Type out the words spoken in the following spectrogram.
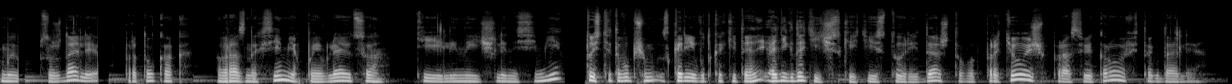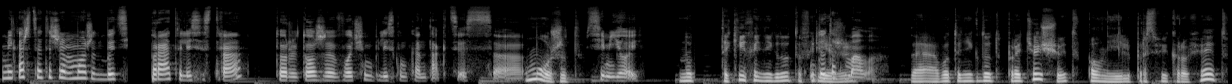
Мы обсуждали про то, как в разных семьях появляются те или иные члены семьи. То есть это, в общем, скорее вот какие-то анекдотические эти истории, да, что вот про тещу, про свекровь и так далее. Мне кажется, это же может быть брат или сестра, который тоже в очень близком контакте с э, может. семьей. Но таких анекдотов Анекдотов реже. мало. Да, а вот анекдоты про тещу это вполне, или про свекровь, а это,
